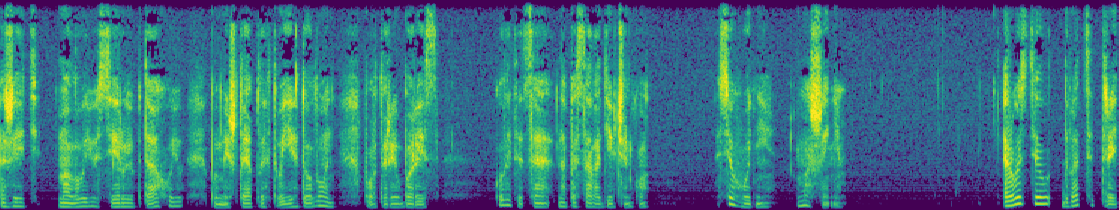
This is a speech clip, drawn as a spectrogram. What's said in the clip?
Жить малою сірою птахою поміж теплих твоїх долонь, повторив Борис. Коли ти це написала, дівчинко? Сьогодні, в машині. Розділ 23.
